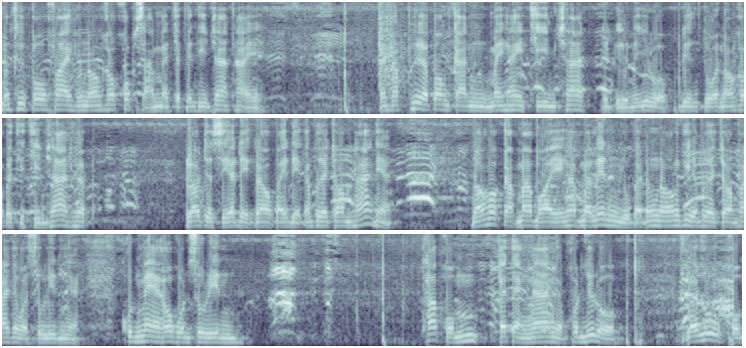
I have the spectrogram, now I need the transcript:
มันคือโปรไฟล์ของน้องเขาครบสามแมตช์จะเป็นทีมชาติไทยนะครับ เพื่อป้องกันไม่ให้ทีมชาติอื่นๆ ในยุโรปดึงตัวน้องเข้าไปติดทีมชาติครับ เราจะเสียเด็กเราไปเด็กอำเภอจอมพระเนี่ย น้องเขากลับมาบ่อยครับ มาเล่นอยู่กับน้องๆที่อำเภอจอมพระจังหวัดสุรินทร์เนี่ย คุณแม่เขาคนสุรินทร์ถ้าผมไปแต่งงานกับคนยุโรป แล้วลูกผม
